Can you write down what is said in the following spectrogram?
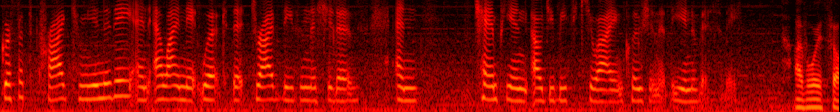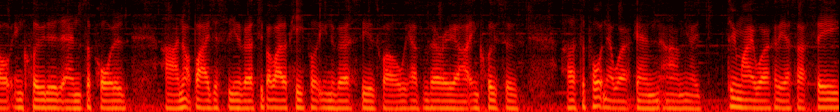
Griffith Pride community and Ally Network that drive these initiatives and champion LGBTQI inclusion at the university. I've always felt included and supported uh, not by just the university but by the people at university as well. We have a very uh, inclusive uh, support network and um, you know, through my work at the SRC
